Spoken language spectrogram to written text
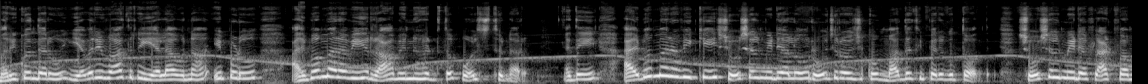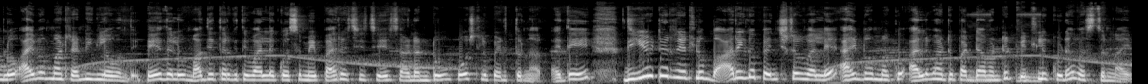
మరికొందరు ఎవరి వాతని ఎలా ఉన్నా ఇప్పుడు ఐబమ్మ రవి రాబిన్ హెడ్తో పోల్చుతున్నారు. అయితే ఐబొమ్మ రవికి సోషల్ మీడియాలో రోజు రోజుకు మద్దతు పెరుగుతోంది. సోషల్ మీడియా ప్లాట్ఫామ్లో ఐబొమ్మ ట్రెండింగ్లో ఉంది. పేదలు మధ్యతరగతి వాళ్ళ కోసమే పైరసీ చేశాడంటూ పోస్టులు పెడుతున్నారు. అయితే థియేటర్ రేట్లు భారీగా పెంచడం వల్లే ఐబొమ్మకు అలవాటు పడ్డామంటూ ట్వీట్లు కూడా వస్తున్నాయి.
